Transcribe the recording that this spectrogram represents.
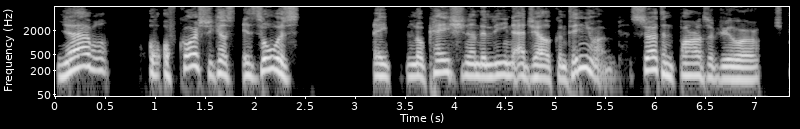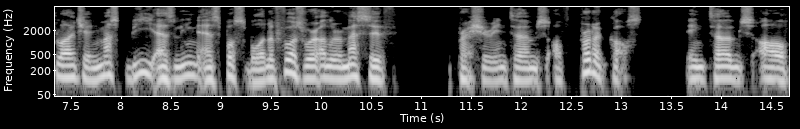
Yeah, well, of course, because it's always a location and the lean agile continuum. Certain parts of your supply chain must be as lean as possible. And of course, we're under a massive pressure in terms of product cost, in terms of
